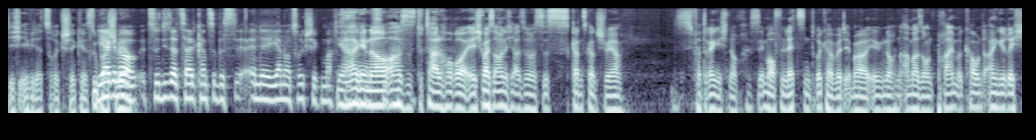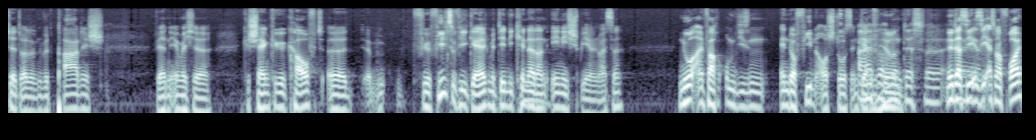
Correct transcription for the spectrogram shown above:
Die ich eh wieder zurückschicke. Super ja, schwer. genau. Zu dieser Zeit kannst du bis Ende Januar zurückschicken. Mach das Ja, genau. Oh, es ist total Horror, ey. Ich weiß auch nicht, also es ist ganz, ganz schwer. Das verdränge ich noch. Es ist immer auf den letzten Drücker, wird immer irgend noch ein Amazon Prime-Account eingerichtet und dann wird panisch, werden irgendwelche Geschenke gekauft äh, für viel zu viel Geld, mit denen die Kinder dann eh nicht spielen, weißt du? Nur einfach um diesen Endorphinausstoß in deren Einfach nur Hirn. das, weil, Ne, dass äh, sie sich erstmal freuen,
